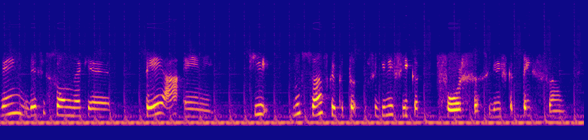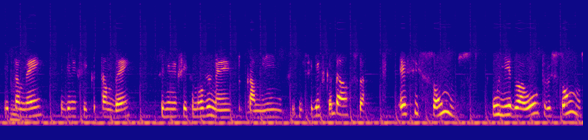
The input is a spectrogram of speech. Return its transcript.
vem desse som, né, que é T-A-N, que no sânscrito significa força, significa tensão e hum. também significa também significa movimento, caminho, significa dança esses sons, unidos a outros sons,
